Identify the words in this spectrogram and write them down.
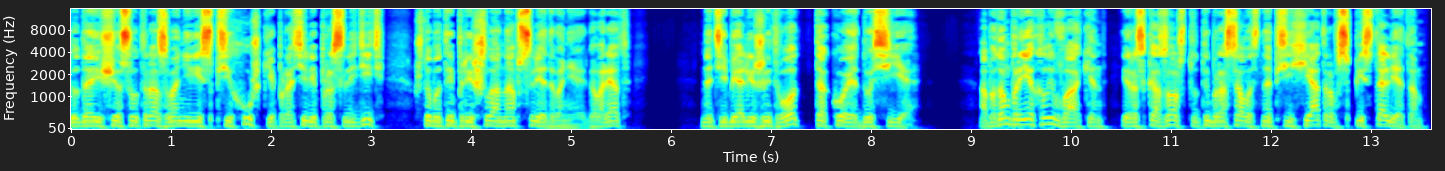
Туда еще с утра звонили из психушки, просили проследить, чтобы ты пришла на обследование. Говорят, на тебя лежит вот такое досье. А потом приехал Ивакин и рассказал, что ты бросалась на психиатров с пистолетом.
